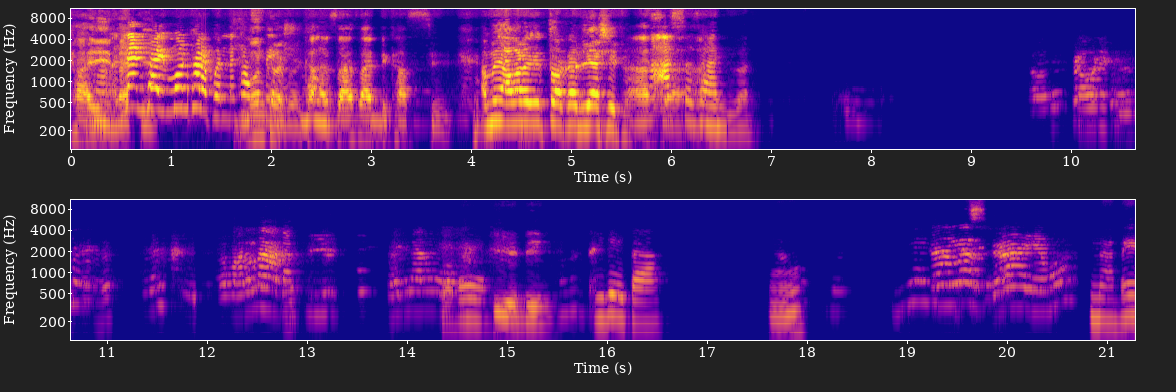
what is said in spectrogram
খাই নাকি ভাই মন খারাপ করেন না মন খারাপ করে খা- চা- খাচ্ছি আমি আবার এই তরকারি নিয়ে আসি। আচ্ছা আচ্ছা, যান। আচ্ছা। কি? কি হুম? না রে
